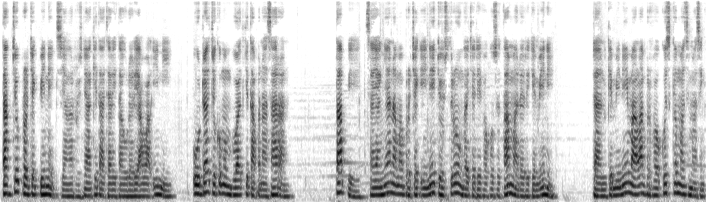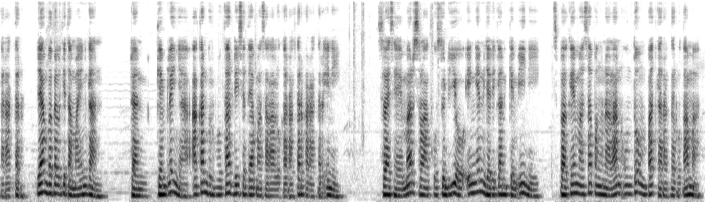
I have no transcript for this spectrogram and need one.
Takjub Project Phoenix yang harusnya kita cari tahu dari awal ini udah cukup membuat kita penasaran. Tapi sayangnya nama project ini justru nggak jadi fokus utama dari game ini. Dan game ini malah berfokus ke masing-masing karakter yang bakal kita mainkan. Dan gameplaynya akan berputar di setiap masa lalu karakter-karakter ini. Sledgehammer selaku studio ingin menjadikan game ini sebagai masa pengenalan untuk empat karakter utama.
